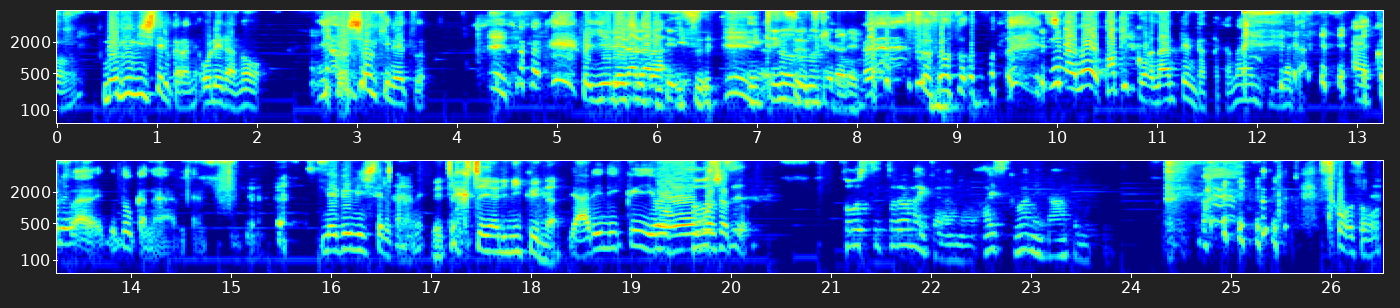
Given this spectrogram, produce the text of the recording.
もう、値踏みしてるからね、俺らの幼少期のやつを。揺れながら。点数つけられる。そうそうそう。今のパピコは何点だったかななんか、あ、これはどうかなみたいな。値踏みしてるからね。めちゃくちゃやりにくいな。やりにくいよ、大糖御所と。質、糖質取らないから、あの、アイス食わねえなと思って。そもそも。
